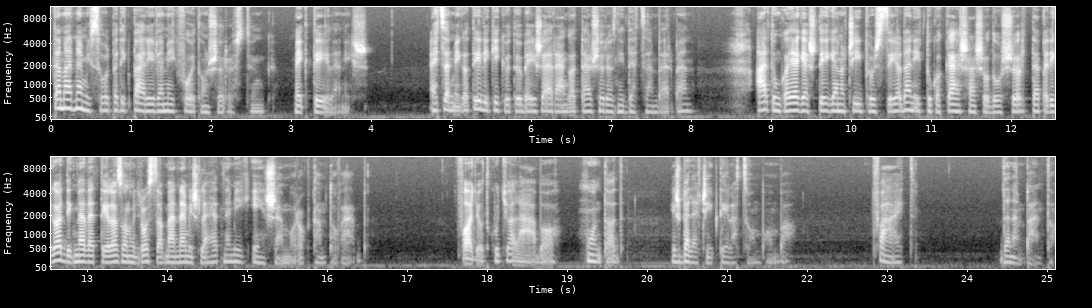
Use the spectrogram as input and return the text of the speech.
Te már nem iszol, pedig pár éve még folyton söröztünk. Még télen is. Egyszer még a téli kikötőbe is elrángattál sörözni decemberben. Álltunk a jeges tégen a csípős szélben, ittuk a kásásodó sört, te pedig addig nevettél azon, hogy rosszabb már nem is lehetne, míg én sem morogtam tovább. Fagyott kutya lába, mondtad, és belecsíptél a combomba. Fájt, de nem bántam.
